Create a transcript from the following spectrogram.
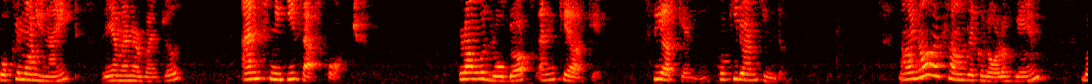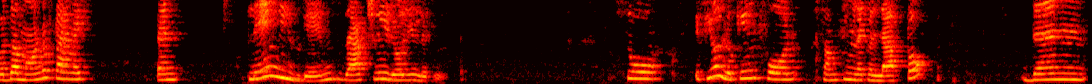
Pokemon Unite, Rayman Adventures, and Sneaky Sasquatch, along with Roblox and KRK, CRK, Cookie Run Kingdom. Now I know that sounds like a lot of game, but the amount of time I spend playing these games is actually really little. So if you're looking for something like a laptop, then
